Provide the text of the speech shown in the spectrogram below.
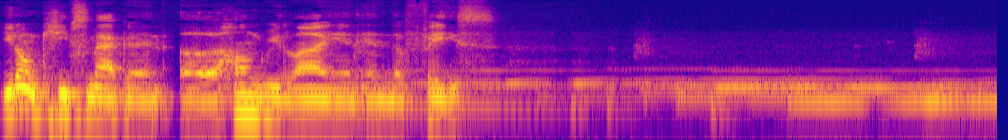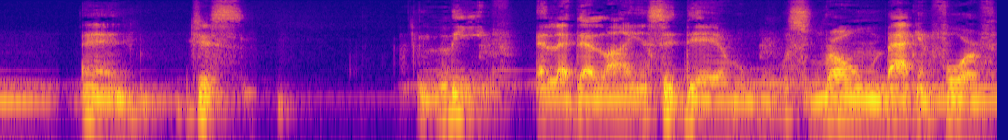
You don't keep smacking a hungry lion in the face and just leave and let that lion sit there roam back and forth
